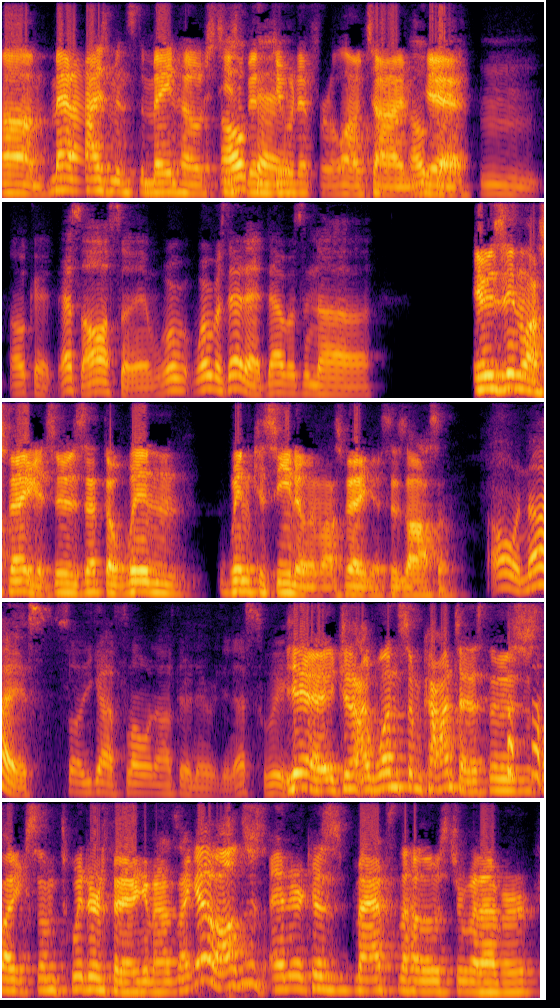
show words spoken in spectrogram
um Matt Iseman's the main host He's been doing it for a long time Okay. yeah Mm, okay. That's awesome. And where where was that at? That was in uh. it was in Las Vegas it was at the Wynn Wynn Casino in Las Vegas it was awesome Oh, nice. So you got flown out there and everything. That's sweet. yeah because I won some contest it was just like some Twitter thing and I was like oh I'll just enter because Matt's the host or whatever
